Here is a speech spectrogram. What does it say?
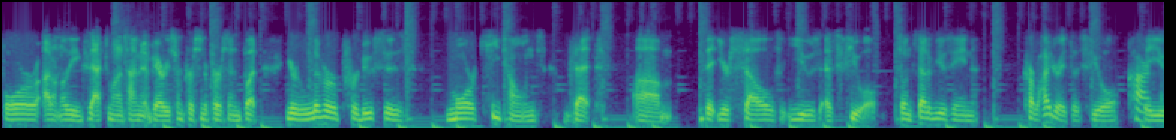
four, I don't know the exact amount of time, and it varies from person to person, but your liver produces more ketones that um, that your cells use as fuel. So instead of using carbohydrates as fuel, Carb, they use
